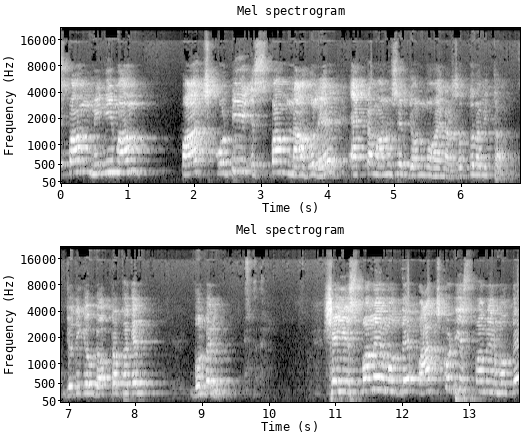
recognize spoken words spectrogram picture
স্পাম মিনিমাম পাঁচ কোটি স্পাম না হলে একটা মানুষের জন্ম হয় না। সত্য না মিথ্যা? যদি কেউ ডক্টর থাকেন, বলবেন? সেই স্পামের মধ্যে, পাঁচ কোটি স্পামের মধ্যে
